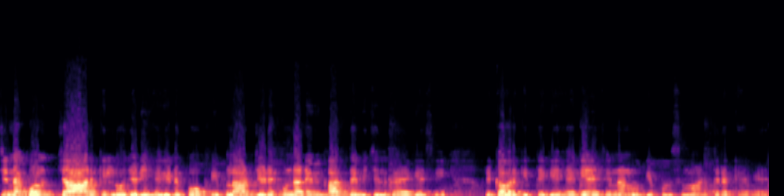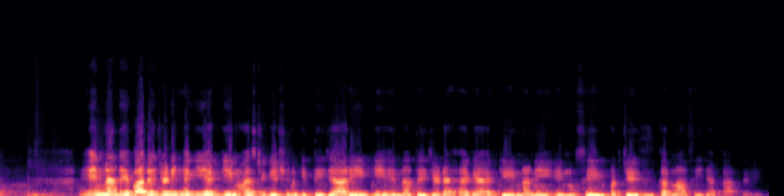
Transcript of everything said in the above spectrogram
ਜਿਨ੍ਹਾਂ ਕੋਲ 4 ਕਿਲੋ ਜਿਹੜੀ ਹੈਗੇ ਨੇ ਪੋਪੀ ਪਲਾਂਟ ਜਿਹੜੇ ਉਹਨਾਂ ਨੇ ਵੀ ਘਰ ਦੇ ਵਿੱਚ ਲਗਾਏ ਗਏ ਸੀ ਰਿਕਵਰ ਕੀਤੇ ਗਏ ਹੈਗੇ ਆ, ਜਿਨ੍ਹਾਂ ਨੂੰ ਅੱਗੇ ਪੁਲਿਸ ਰਿਮਾਂਡ ਤੇ ਰੱਖਿਆ ਗਿਆ ਇਹਨਾਂ ਦੇ ਬਾਰੇ ਜਿਹੜੀ ਹੈਗੀ ਅੱਗੇ ਇਨਵੈਸਟੀਗੇਸ਼ਨ ਕੀਤੀ ਜਾ ਰਹੀ ਕਿ ਇਹਨਾਂ ਤੇ ਜਿਹੜਾ ਹੈਗਾ ਅੱਗੇ ਇਹਨਾਂ ਨੇ ਇਹਨੂੰ ਸੇਲ ਪਰਚੇਜ਼ ਕਰਨਾ ਸੀ ਜਾਂ ਘਰ ਦੇ ਲਈ।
